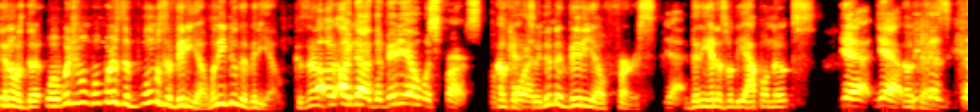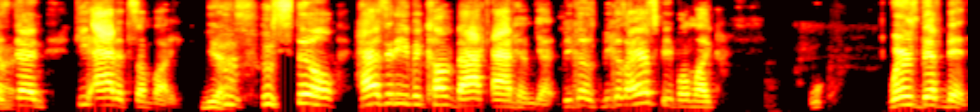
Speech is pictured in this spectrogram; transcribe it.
Then it was the well, which one? when- Where's the when was the video? When did he do the video? Because then Oh, oh no, the video was first. okay, so he did the video first. Yeah. Then he hit us with the Apple Notes. yeah, yeah, Okay, because because alright. then he added somebody Yes. who, who still hasn't even come back at him yet. Because because I asked people, I'm like, "Wh- "Where's Biff been?"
